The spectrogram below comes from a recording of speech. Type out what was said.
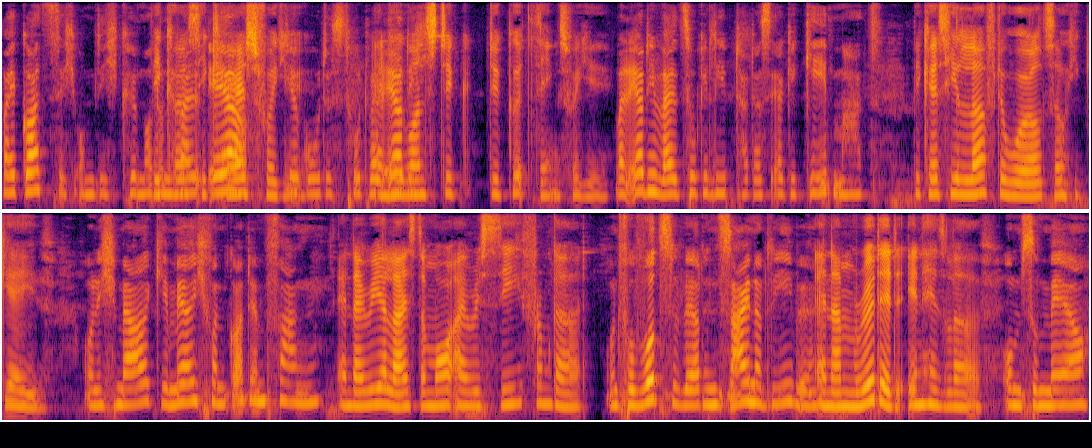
weil Gott sich um dich kümmert und because weil He er dir Gutes tut, weil er, dich, to do good things for you, weil er die Welt so geliebt hat, dass er gegeben hat. because He loved the world, so He gave. Und ich merke, je mehr ich von Gott empfange And I realized the more I receive from God, und verwurzelt werde in seiner Liebe, and I'm rooted in His love, umso mehr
